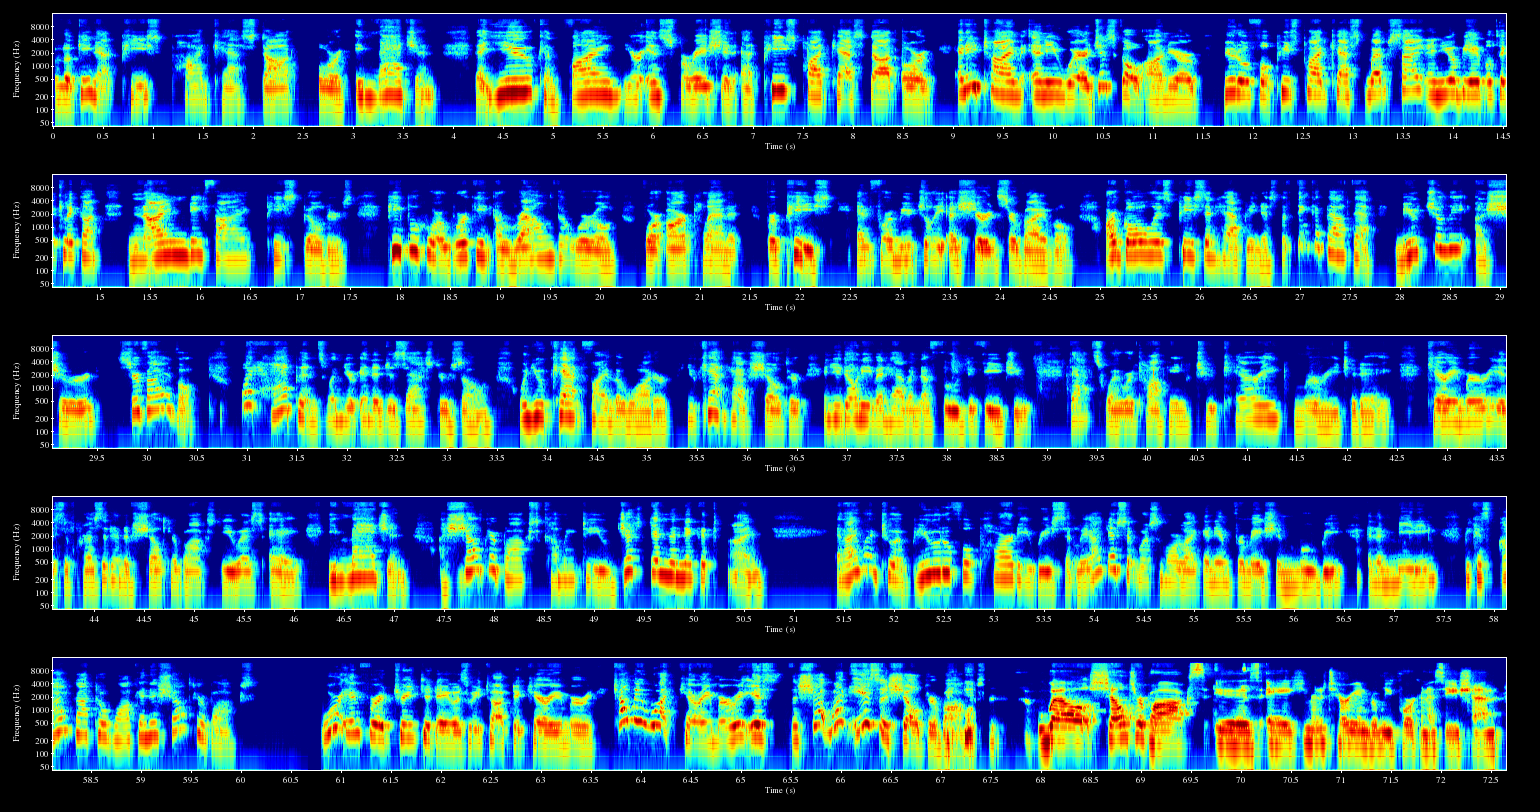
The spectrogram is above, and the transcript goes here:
looking at peacepodcast.org peacepodcast.org. Imagine that you can find your inspiration at peacepodcast.org anytime, anywhere. Just go on your beautiful Peace Podcast website and you'll be able to click on 95 peace builders, people who are working around the world for our planet, for peace and for mutually assured survival. Our goal is peace and happiness, but think about that mutually assured survival. What happens when you're in a disaster zone, when you can't find the water, you can't have shelter, and you don't even have enough food to feed you? That's why we're talking to Kerri Murray today. Kerri Murray is the president of Shelterbox USA. Imagine a shelter box coming to you just in the nick of time and I went to a beautiful party recently. I guess it was more like an information movie and a meeting because I got to walk in a shelter box. We're in for a treat today as we talk to Kerri Murray. Tell me what, Kerri Murray, is the sh- what is a shelter box? Well, Shelterbox is a humanitarian relief organization,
